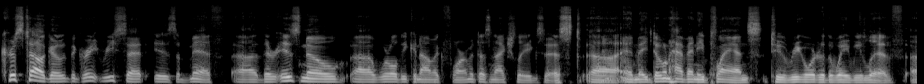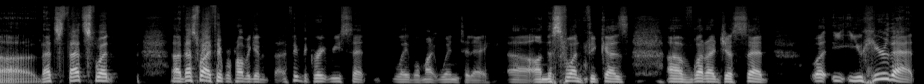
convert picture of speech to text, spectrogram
Chris Talgo, the Great Reset is a myth. Uh, there is no uh, World Economic Forum; it doesn't actually exist, uh, and they don't have any plans to reorder the way we live. Uh, that's that's what uh, that's why I think we're probably going. to I think the Great Reset label might win today uh, on this one because of what I just said. Well, you hear that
